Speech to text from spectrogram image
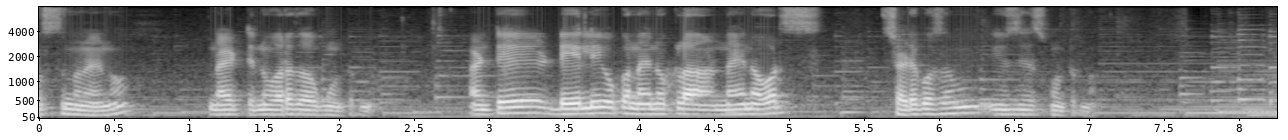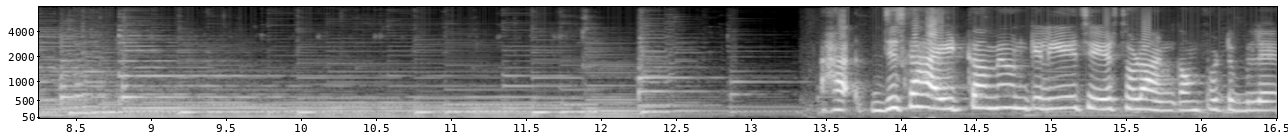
వస్తున్నాను నేను. నైట్ టెన్ వరకు చదువుకుంటున్నాను అంటే డైలీ ఒక nine o clock nine hours study కోసం యూజ్ చేసుకుంటున్నాను जिसका हाइट कम है उनके लिए चेयर थोड़ा अनकंफर्टेबल है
